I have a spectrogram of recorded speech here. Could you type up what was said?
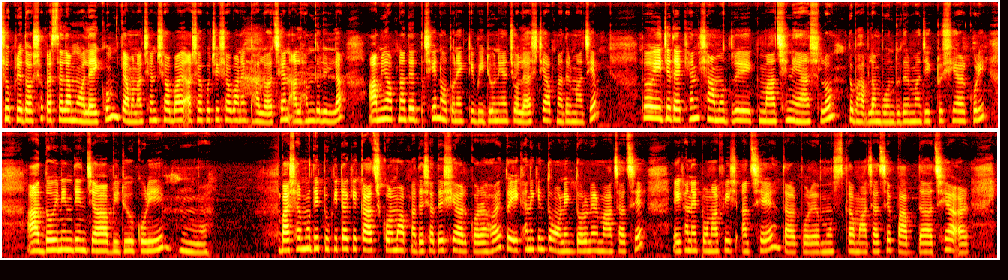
সুপ্রিয় দর্শক, আসসালামু আলাইকুম। কেমন আছেন সবাই? আশা করছি সব অনেক ভালো আছেন। আলহামদুলিল্লাহ আমি আপনাদের নতুন একটি ভিডিও নিয়ে চলে আসছি আপনাদের মাঝে। তো এই যে দেখেন, সামুদ্রিক মাছ নিয়ে আসলো। তো ভাবলাম বন্ধুদের মাঝে একটু শেয়ার করি। আর দৈনন্দিন যা ভিডিও করি বাসার মধ্যে টুকিটাকি কাজকর্ম আপনাদের সাথে শেয়ার করা হয়। তো এখানে কিন্তু অনেক ধরনের মাছ আছে। এখানে টোনা ফিশ আছে, তারপরে মুসকা মাছ আছে, পাবদা আছে, আর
